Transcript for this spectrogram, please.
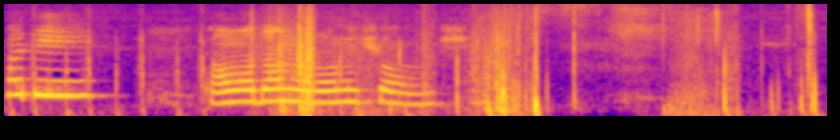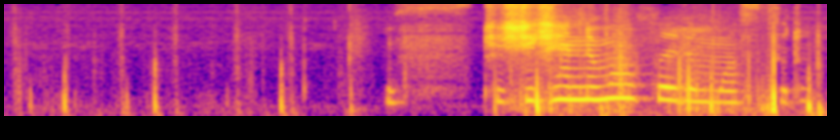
Hadi. Tam adamlar 12 olmuş. Uf, keşke kendime alsaydım master'ı.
